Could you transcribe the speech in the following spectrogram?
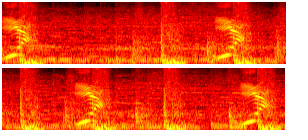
いや。いや。いや。いや。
